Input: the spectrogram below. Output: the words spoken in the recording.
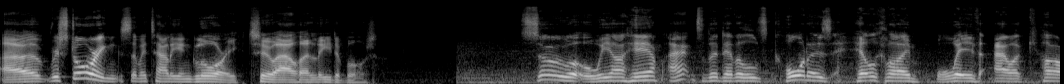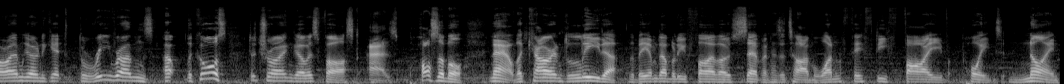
uh, restoring some Italian glory to our leaderboard. So we are here at the Devil's Corners hill climb with our car. I'm going to get three runs up the course to try and go as fast as possible. Now, the current leader, the BMW 507, has a time 155.9.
